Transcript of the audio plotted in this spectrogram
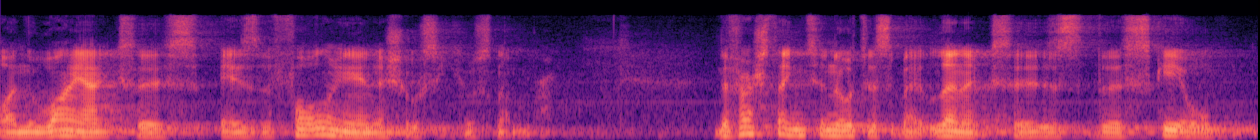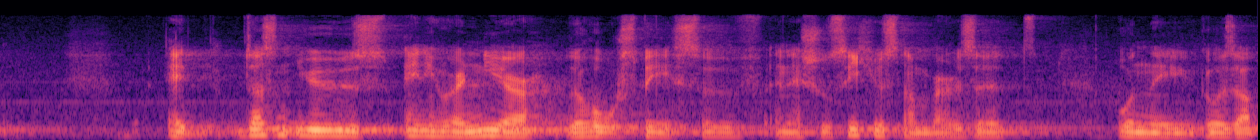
On the y-axis is the following initial sequence number. The first thing to notice about Linux is the scale it doesn't use anywhere near the whole space of initial sequence numbers. It only goes up,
